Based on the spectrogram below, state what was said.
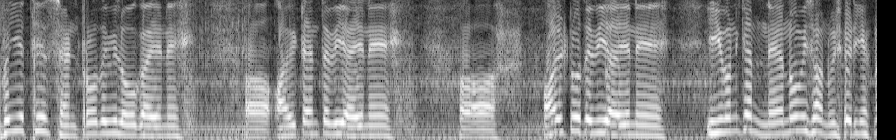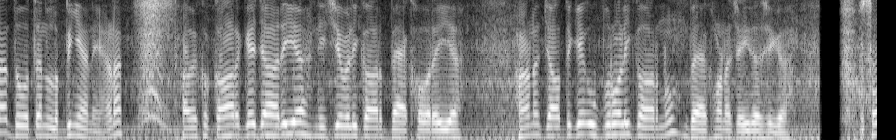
ਬਈ ਇੱਥੇ ਸੈਂਟਰੋ ਦੇ ਵੀ ਲੋਕ ਆਏ ਨੇ ਆਈ 10 ਤੇ ਵੀ ਆਏ ਨੇ ਆਲਟੋ ਤੇ ਵੀ ਆਏ ਨੇ। ਈਵਨ ਕਿ ਨੈਨੋ ਵੀ ਸਾਨੂੰ ਜਿਹੜੀਆਂ ਨਾ ਦੋ ਤਿੰਨ ਲੱਭੀਆਂ ਨੇ, ਹਨਾ। ਆ ਵੇਖੋ, ਕਾਰ ਅੱਗੇ ਜਾ ਰਹੀ ਆ, ਨੀਚੇ ਵਾਲੀ ਕਾਰ ਬੈਕ ਹੋ ਰਹੀ ਆ। ਹਣ ਜਦ ਕਿ ਉੱਪਰ ਵਾਲੀ ਕਾਰ ਨੂੰ ਬੈਕ ਹੋਣਾ ਚਾਹੀਦਾ ਸੀਗਾ। So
